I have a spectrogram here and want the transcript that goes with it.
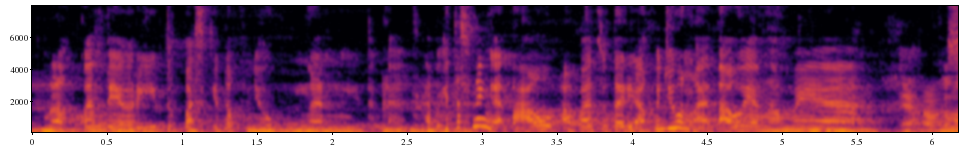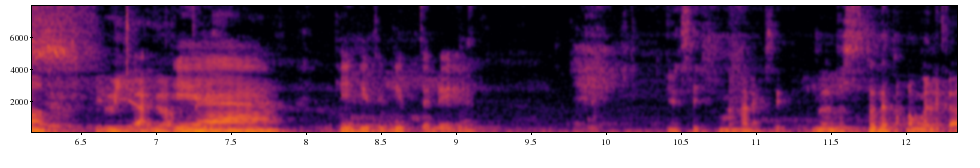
melakukan teori itu pas kita punya hubungan gitu kan Hmm. tapi kita sebenarnya nggak tahu apa itu tadi aku juga nggak tahu yang namanya siap. eros love. filia agape Iya, kayak gitu-gitu deh. Ya sih, menarik sih. Nah, terus itu kita kembali ke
